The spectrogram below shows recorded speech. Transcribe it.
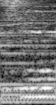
是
